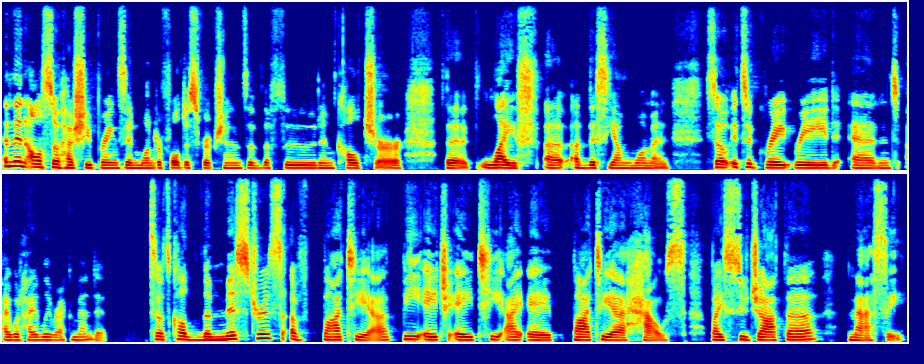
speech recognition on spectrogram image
And then also how she brings in wonderful descriptions of the food and culture, the life uh, of this young woman. So it's a great read and I would highly recommend it. So it's called The Mistress of Bhatia, B H A T I A, Bhatia House by Sujata Massey.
